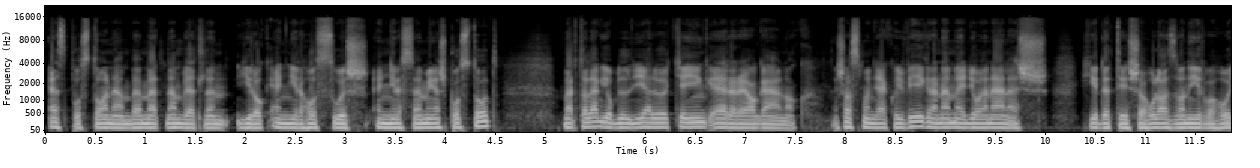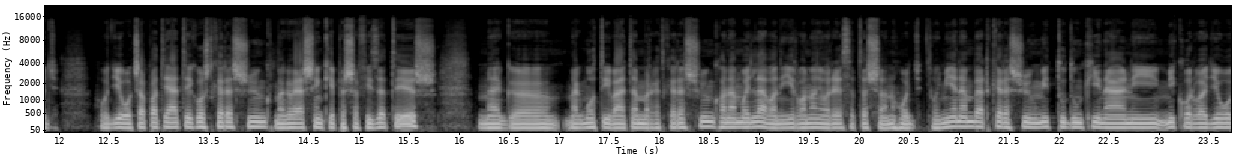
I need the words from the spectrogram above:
ezt posztolnám be, mert nem véletlen írok ennyire hosszú és ennyire személyes posztot, mert a legjobb jelöltjeink erre reagálnak. És azt mondják, hogy végre nem egy olyan állás hirdetés, ahol az van írva, hogy, hogy jó csapatjátékost keresünk, meg versenyképes a fizetés, meg, meg motivált embereket keresünk, hanem hogy le van írva nagyon részletesen, hogy, hogy milyen embert keresünk, mit tudunk kínálni, mikor vagy jó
